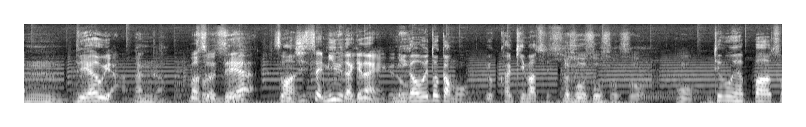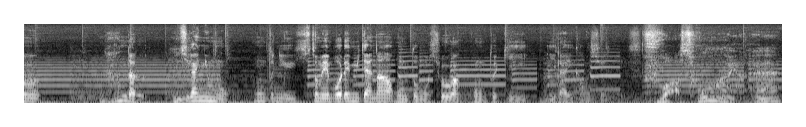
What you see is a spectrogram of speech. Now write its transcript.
うん、出会うやんなんか、うん。まあそれ出会そう、まあ実際見るだけなんやけど。似顔絵とかもよく描きますし。あそうそうそうそう、うん。でもやっぱそのなんだろう。うん。一概にもう本当に一目惚れみたいなのは本当もう小学校の時以来かもしれないです。うわそうなんやね、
